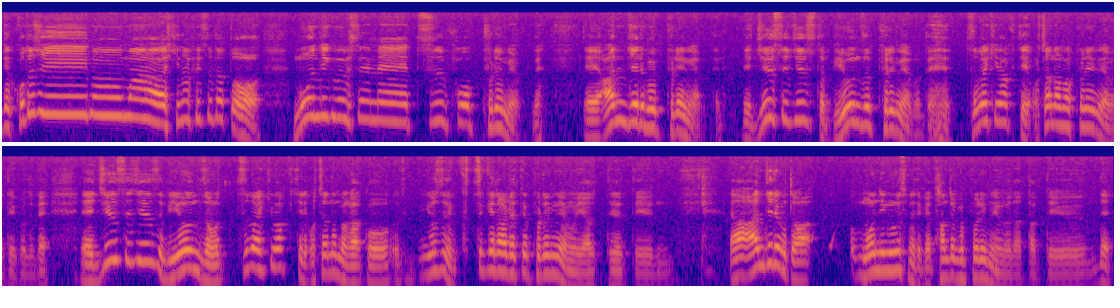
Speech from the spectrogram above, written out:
で、今年の、まあ、ひなフェスだと、モーニング娘。'24プレミアムね、えーアンジュルムプレミアムねで、 Juice=Juiceと BEYOOOOONDSプレミアムで、椿ファクトリー OCHA NORMAプレミアムということで、えー Juice=Juice BEYOOOOONDS、椿ファクトリー OCHA NORMAが、こう、要するにくっつけられてプレミアムをやってるっていう、あアンジュルムとモーニング娘。とか単独プレミアムだったっていうん、で、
